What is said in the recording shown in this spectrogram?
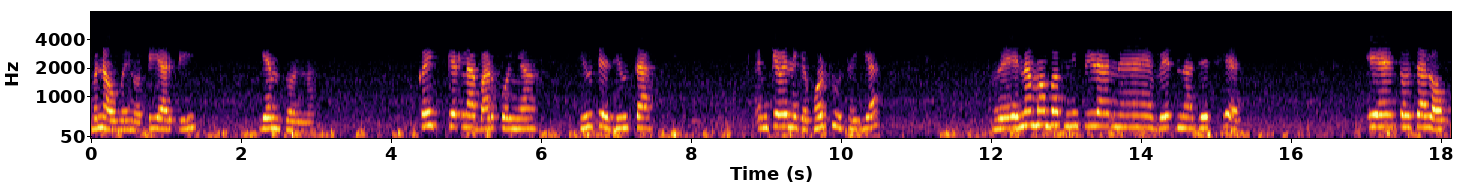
બનાવ બન્યો ટીઆરપી ગેમ ઝોનમાં. કંઈક કેટલા બાળકો અહીંયા જીવતે જીવતા એમ કહેવાય ને કે ભડથું થઈ ગયા. હવે એના મા બાપની પીડા ને વેદના જે છે, એ તો ચાલો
